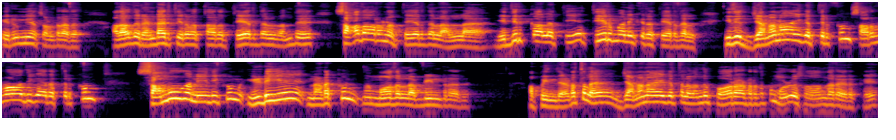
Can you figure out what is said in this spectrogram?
பெருமையாக சொல்கிறாரு அதாவது ரெண்டாயிரத்தி இருபத்தாறு தேர்தல் வந்து சாதாரண தேர்தல் அல்ல. எதிர்காலத்தையே தீர்மானிக்கிற தேர்தல். இது ஜனநாயகத்திற்கும் சர்வாதிகாரத்திற்கும் சமூக நீதிக்கும் இடையே நடக்கும் மோதல் அப்படின்றாரு. அப்போ இந்த இடத்துல ஜனநாயகத்தில் வந்து போராடுறதுக்கு முழு சுதந்திரம் இருக்குது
